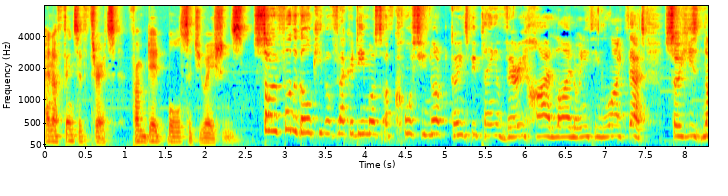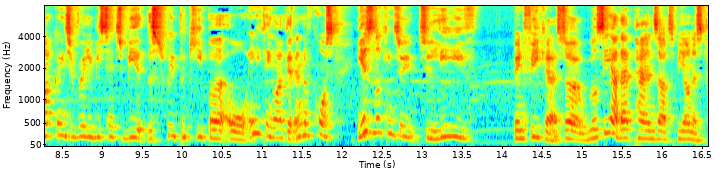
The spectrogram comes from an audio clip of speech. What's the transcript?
an offensive threat from dead ball situations. So for the goalkeeper Vlachodimos, of course you're not going to be playing a very high line or anything like that, so he's not going to really be set to be the sweeper keeper or anything like that, and of course he is looking to, to leave Benfica. So we'll see how that pans out, to be honest.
